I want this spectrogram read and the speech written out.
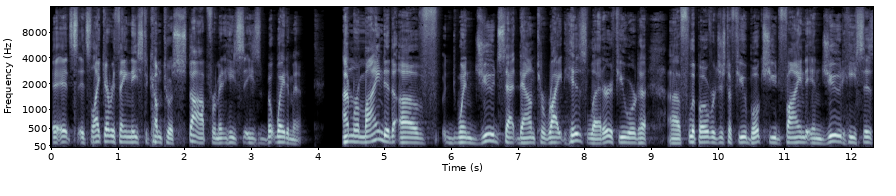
it's, it's like everything needs to come to a stop for a minute. He's, he's, but wait a minute. I'm reminded of when Jude sat down to write his letter. If you were to uh, flip over just a few books, you'd find in Jude, he says,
